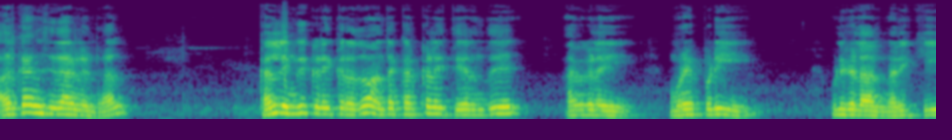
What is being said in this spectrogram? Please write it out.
அதற்காக என்ன செய்தார்கள் என்றால் கல் எங்கு கிடைக்கிறதோ அந்த கற்களை தேர்ந்து அவைகளை முறைப்படி உளிகளால் நறுக்கி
